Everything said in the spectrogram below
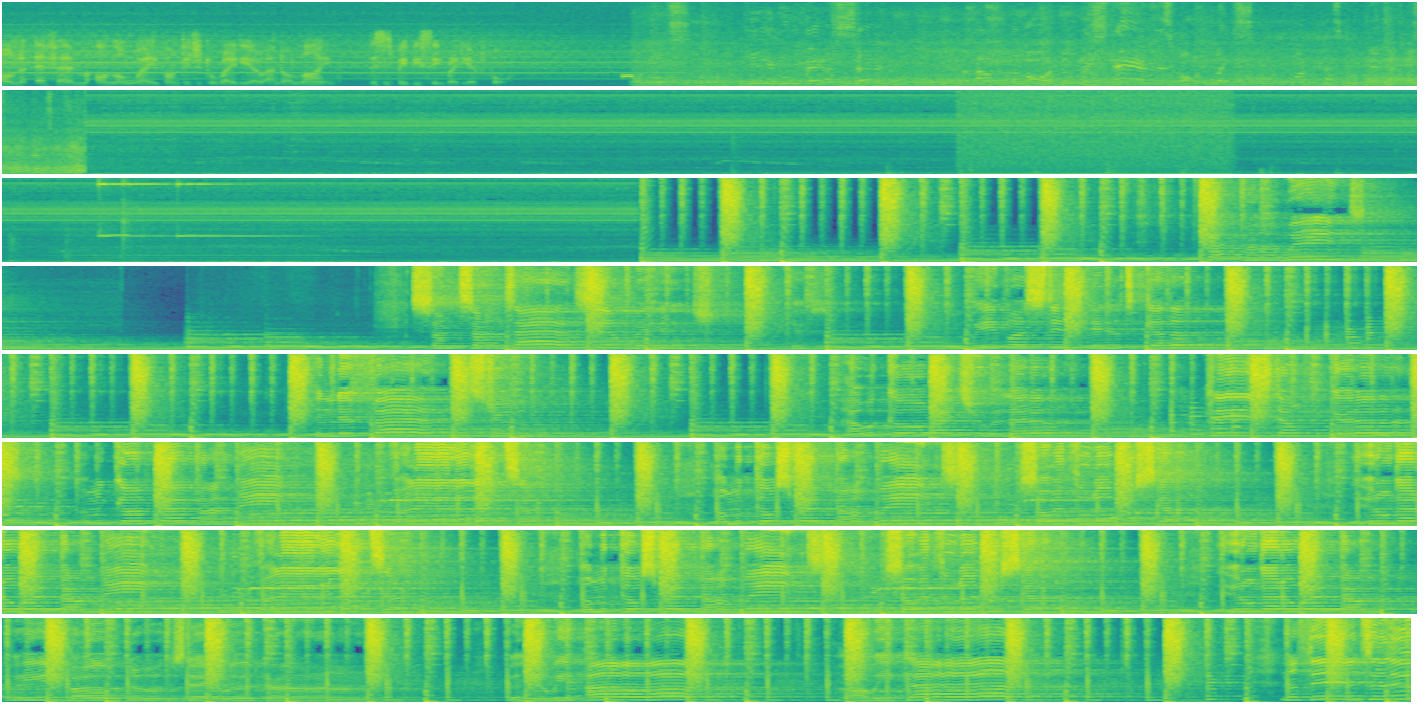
on FM, on longwave, on digital radio, and online. This is BBC Radio 4. Sometimes I still wish, we were still here together. And if I But here we are. To lose,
